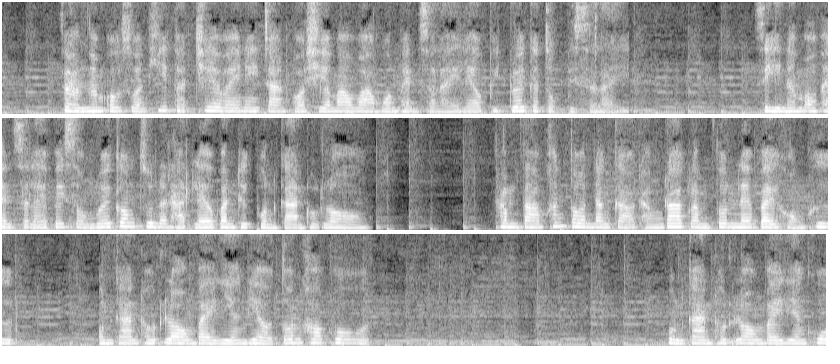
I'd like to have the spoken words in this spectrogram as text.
3. นำเอาส่วนที่ตัดแช่ไว้ในจานเพาะเชื้อมาวางบนแผ่นสไลด์แล้วปิดด้วยกระจกปิดสไลด์ 4. นำเอาแผ่นสไลด์ไปส่งด้วยกล้องจุลทรรศน์แล้วบันทึกผลการทดลอง ทำตามขั้นตอนดังกล่าวทั้งรากลำต้นและใบของพืช ผลการทดลองใบเลี้ยงเดี่ยวต้นข้าวโพด ผลการทดลองใบเลี้ยงคู่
